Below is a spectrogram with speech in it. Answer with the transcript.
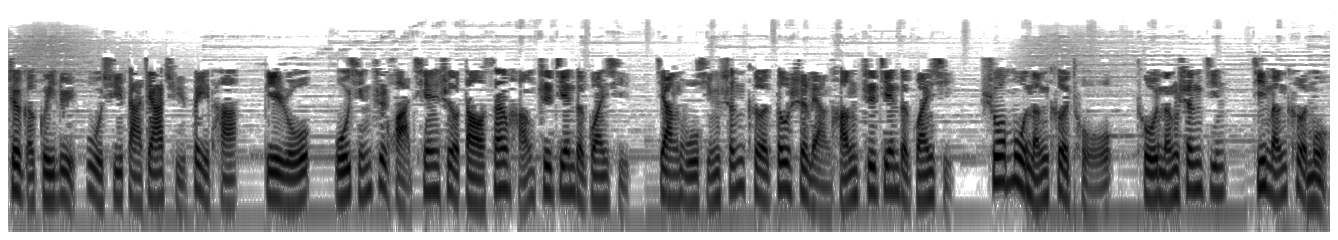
这个规律务需大家去背它。比如五行制化牵涉到三行之间的关系，讲五行生克都是两行之间的关系。说木能克土，土能生金，金能克木，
